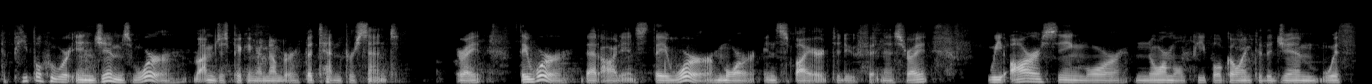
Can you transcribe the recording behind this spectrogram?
the people who were in gyms were, I'm just picking a number, the 10%, right? They were that audience. They were more inspired to do fitness, right? We are seeing more normal people going to the gym with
